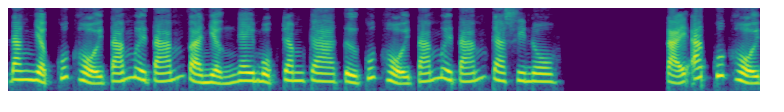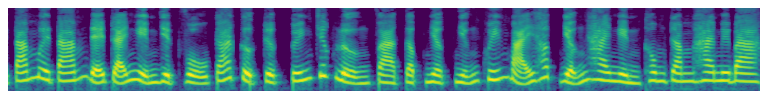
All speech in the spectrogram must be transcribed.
Đăng nhập Quốc hội 88 và nhận ngay 100k từ Quốc hội 88 Casino. Tải app Quốc hội 88 để trải nghiệm dịch vụ cá cược trực tuyến chất lượng và cập nhật những khuyến mãi hấp dẫn 2023.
